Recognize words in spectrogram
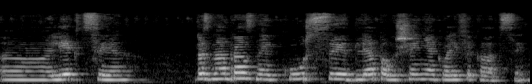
э, лекции, разнообразные курсы для повышения квалификации.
